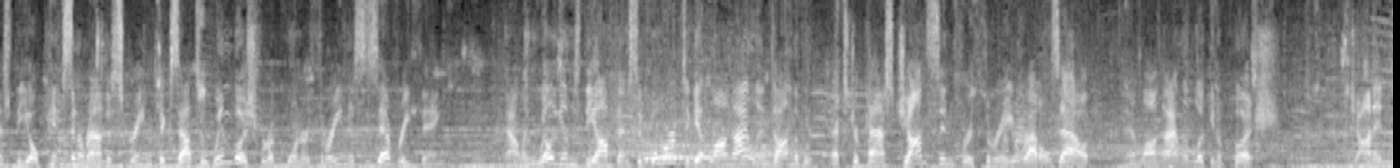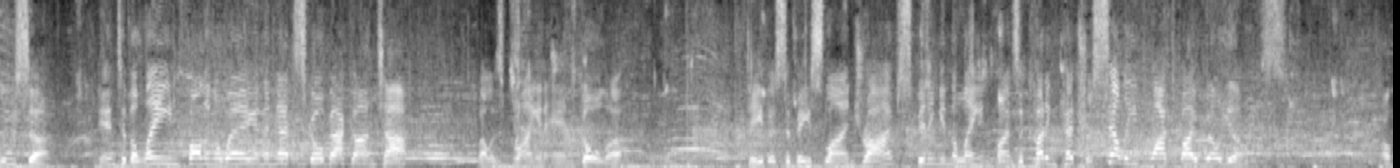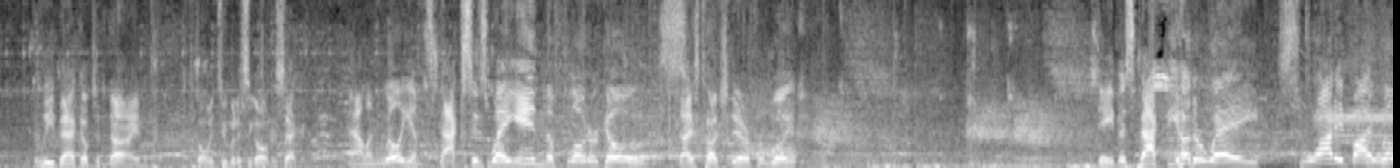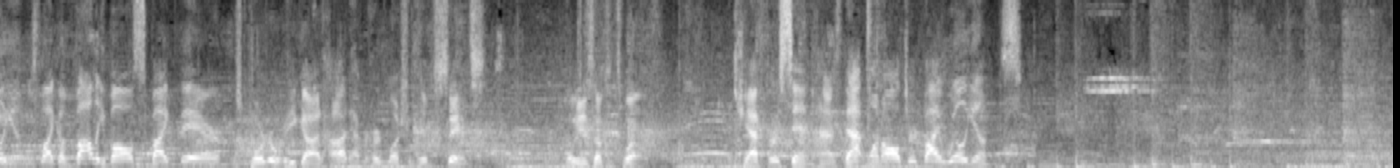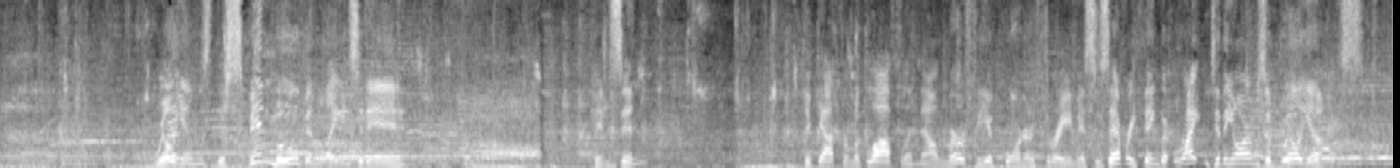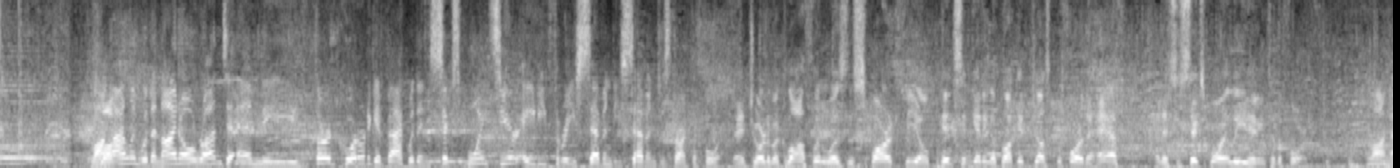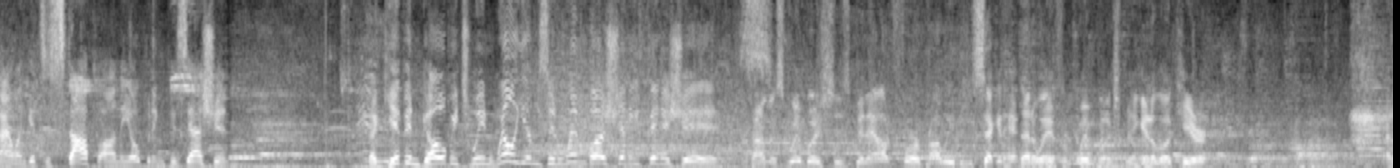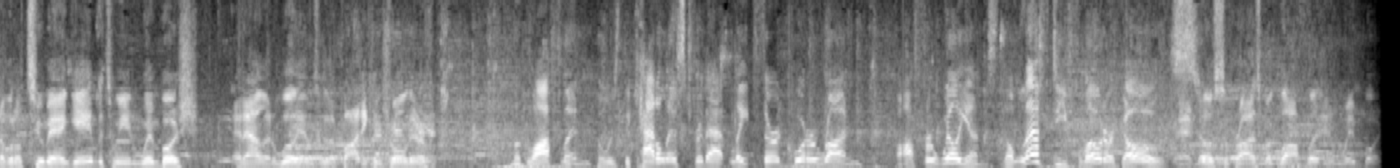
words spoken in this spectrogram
As Theo Pinson around a screen, kicks out to Wimbush for a corner three, misses everything. Alan Williams, the offensive board to get Long Island on the board. Extra pass, Johnson for three, rattles out. And Long Island looking to push. Dzanan Musa into the lane, falling away, and the Nets go back on top. Well as Braian Angola. Davis a baseline drive, spinning in the lane, finds a cutting Petrocelli, blocked by Williams. Oh, the lead back up to nine. It's only two minutes to go in the second. Alan Williams backs his way in, the floater goes. Nice touch there for Williams. Davis back the other way, swatted by Williams like a volleyball spike there. This quarter where he got hot, haven't heard much from him since. The lead is up to 12. Jefferson has that one altered by Williams. Williams, the spin move and lays it in. Pinson. Kick out for McLaughlin. Now Murphy a corner three. Misses everything, but right into the arms of Williams. Long Island with a 9-0 run to end the third quarter to get back within six points here, 83-77 to start the fourth. And Jordan McLaughlin was the spark. Theo Pinson getting a bucket just before the half, and it's a six-point lead heading to the fourth. Long Island gets a stop on the opening possession. The give and go between Williams and Wimbush, and he finishes. Thomas Wimbush has been out for probably the second half. That away from Wimbush, but you get a look here at a little two-man game between Wimbush and Alan Williams with a body control there. McLaughlin, who was the catalyst for that late third quarter run, off for Williams. The lefty floater goes. And no surprise, McLaughlin and Wimbush.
